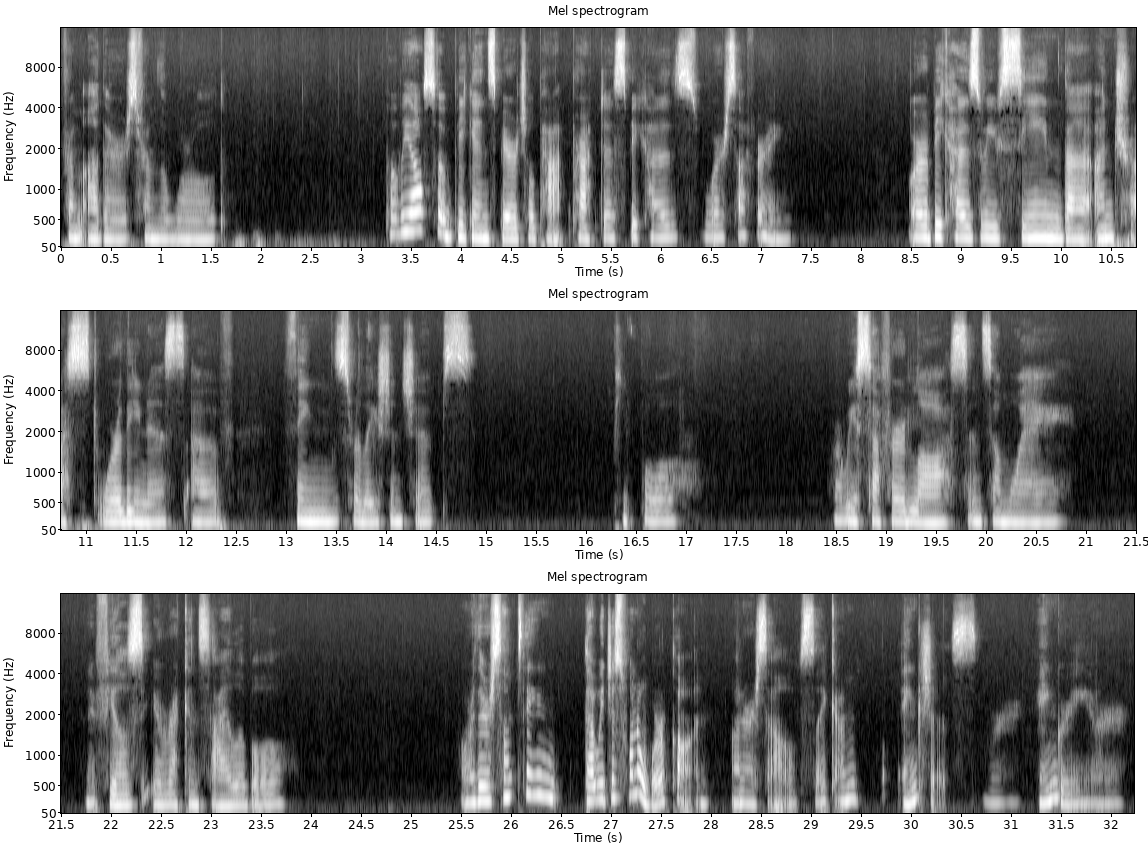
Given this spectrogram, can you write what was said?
from others, from the world. But we also begin spiritual pa- practice because we're suffering or because we've seen the untrustworthiness of things, relationships, people, or we suffered loss in some way and it feels irreconcilable. Or there's something that we just want to work on on ourselves. Like I'm anxious or angry or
